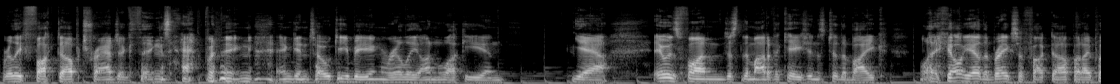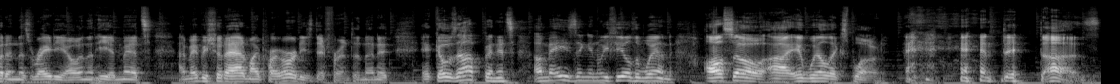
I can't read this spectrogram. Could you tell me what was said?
really fucked up, tragic things happening, and Gintoki being really unlucky and yeah, it was fun. Just the modifications to the bike. Like, oh yeah, the brakes are fucked up, but I put in this radio, and then he admits, I maybe should have had my priorities different. And then it, it goes up, and it's amazing, and we feel the wind. Also, uh, it will explode. and it does.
